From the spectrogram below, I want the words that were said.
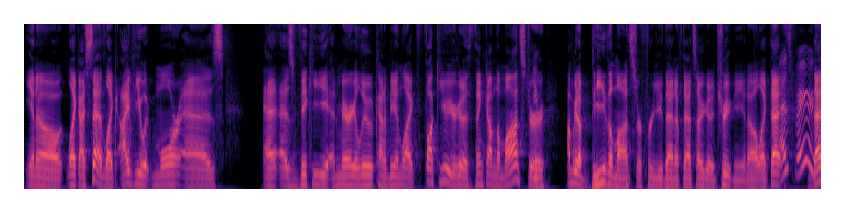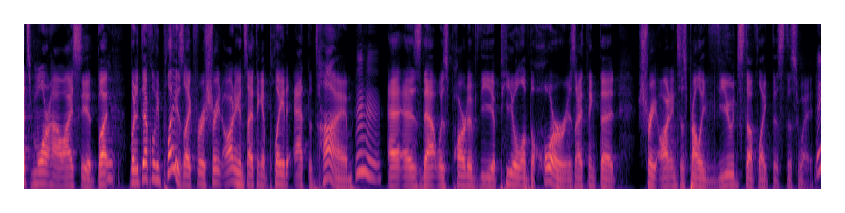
you know, like I said, like I view it more as as Vicky and Mary Lou kind of being like, fuck you, you're gonna think I'm the monster. I'm gonna be the monster for you then if that's how you're gonna treat me, you know? Like that That's fair. that's more how I see it. But Yep. but it definitely plays like for a straight audience, I think it played at the time mm-hmm. a- as that was part of the appeal of the horror is I think that straight audiences probably viewed stuff like this this way. Yeah.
